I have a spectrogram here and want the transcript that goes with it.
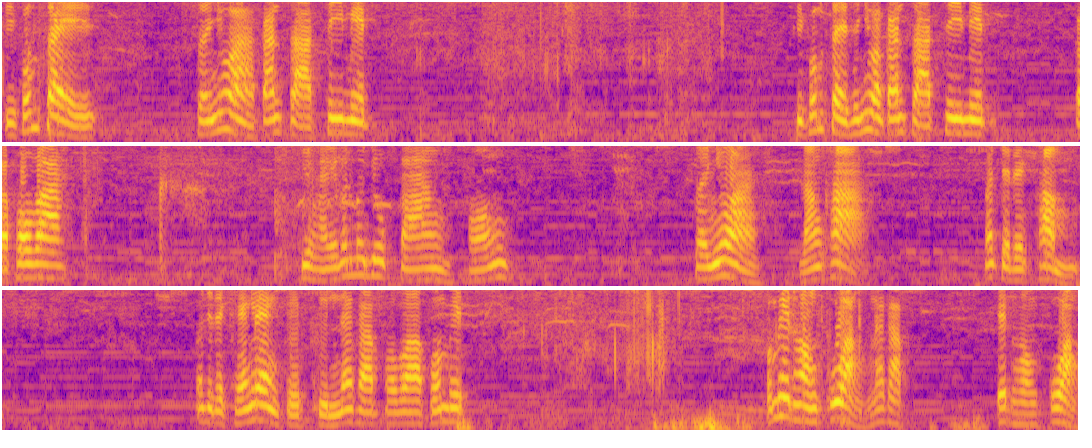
ที่ผมใส่สายย่อกันสาด4เม็ดที่ผมใส่สายย่อกันสาด4เม็ดก็เพราะว่า ที่ให้มันมาอยู่กลางของสายยัวหลังคามันจะได้ค้ำมันจะได้แข็งแรงเกิดขึ้นนะครับ เพราะว่าผมเห็ดผมเห็ดห้องกว้างนะครับเห็ดห้องกว้าง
